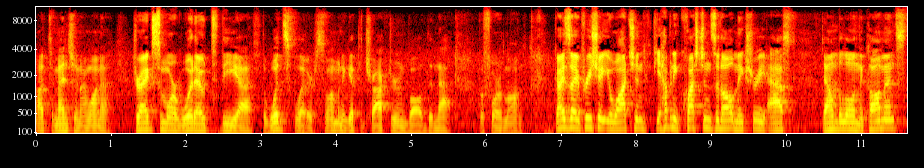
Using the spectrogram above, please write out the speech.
Not to mention I want to drag some more wood out to the, uh, the wood splitter. So I'm going to get the tractor involved in that before long. Guys, I appreciate you watching. If you have any questions at all, make sure you ask down below in the comments.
